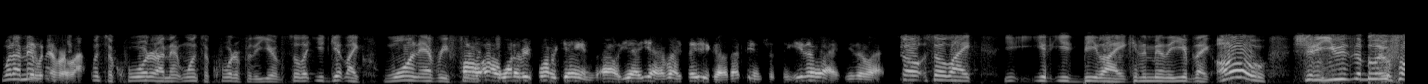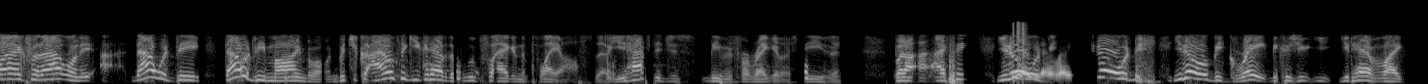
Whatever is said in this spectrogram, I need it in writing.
what I meant would never said once a quarter, I meant once a quarter for the year, so that you'd get like one every Oh, four. oh, one every four games. Oh, yeah, yeah, right. There you go. That'd be interesting. Either way, either way. So so like you, you'd you'd be like in the middle of the year, be like, oh, should have used the blue flag for that one. It, uh, that would be that would be mind blowing. But you, could, I don't think you could have the blue flag in the playoffs though. You have to just leave it for regular season. But I, I think you know yeah, it would yeah, be right. you know it would be you know it would be great because you, you you'd have like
